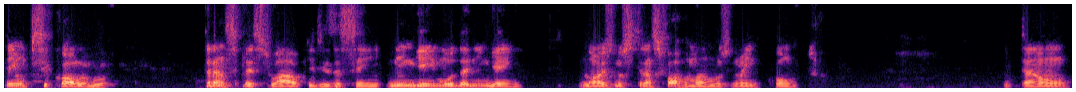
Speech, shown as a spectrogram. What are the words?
Tem um psicólogo transpessoal que diz assim: ninguém muda ninguém, nós nos transformamos no encontro. Então,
